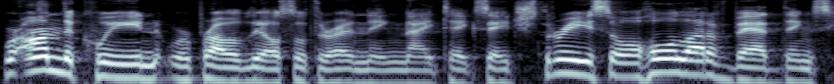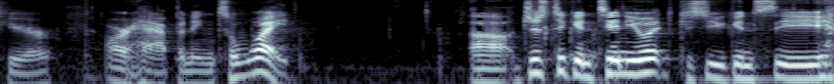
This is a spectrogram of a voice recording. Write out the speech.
we're on the queen, we're probably also threatening knight takes h3, so a whole lot of bad things here are happening to white. Uh, just to continue it, because you can see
